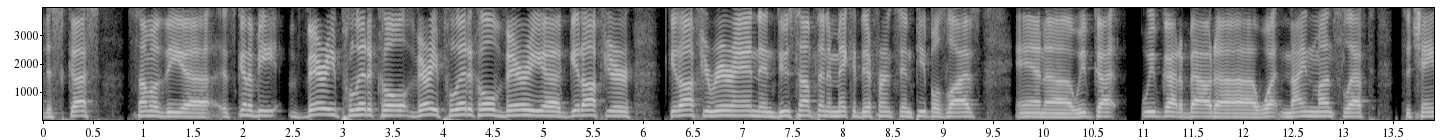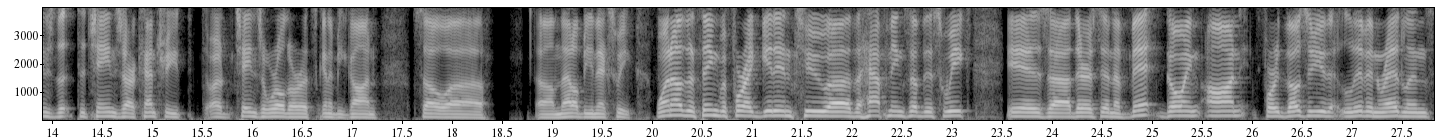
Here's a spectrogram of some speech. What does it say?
discuss some of the. Uh, it's going to be very political, very political, very uh, get off your get off your rear end and do something and make a difference in people's lives. And uh, we've got we've got about uh, what nine months left to change the to change our country or change the world, or it's going to be gone. So. Uh, um, that'll be next week. One other thing before I get into uh, the happenings of this week is uh, there's an event going on for those of you that live in Redlands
